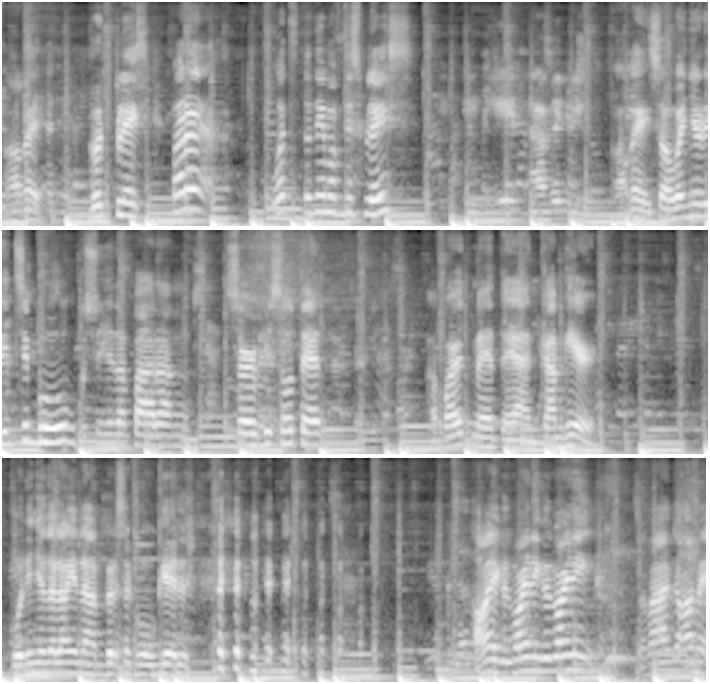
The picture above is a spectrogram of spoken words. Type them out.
Okay. Good place. Para, what's the name of this place? 88th Avenue. Okay, so when you're in Cebu, gusto niyo ng parang service hotel, apartment, ayan, come here. Kunin niyo na lang yung number sa Google. okay, good morning, good morning. Samahan niyo kami.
